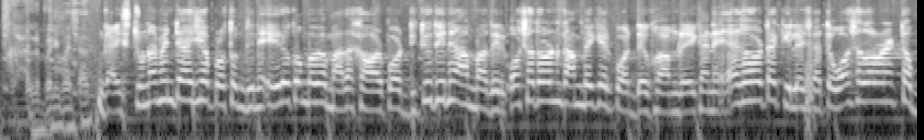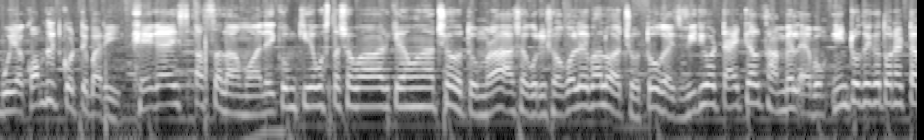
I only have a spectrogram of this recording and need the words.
मचा दी। গাইস টুর্নামেন্টে আইসা প্রথম দিনে এরকম ভাবে মারা খাওয়ার পর দ্বিতীয় দিনে আমাদের অসাধারণ কামব্যাকের পর দেখো আমরা এখানে এগারোটা কিলের সাথে অসাধারণ একটা বইয়া কমপ্লিট করতে পারি। হে গাইস আসসালামু আলাইকুম। কি অবস্থা সবার? কেমন আছো তোমরা? আশা করি সকলে ভালো আছো। তো গাইস ভিডিও টাইটেল থাম্বেল এবং ইন্ট্রো দেখে তো অনেকটা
